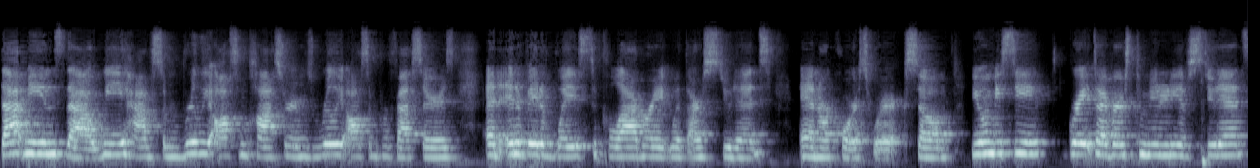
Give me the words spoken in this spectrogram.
that means that we have some really awesome classrooms, really awesome professors, and innovative ways to collaborate with our students and our coursework. So UMBC, great diverse community of students,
